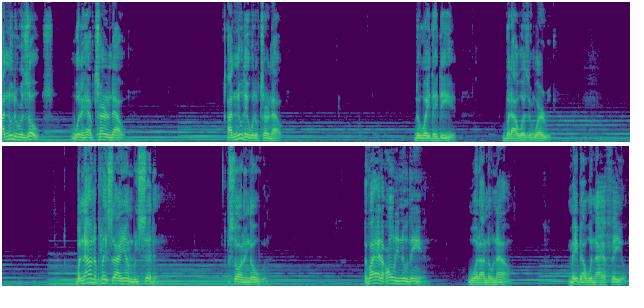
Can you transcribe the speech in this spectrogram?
I knew the results wouldn't have turned out. I knew they would have turned out the way they did, but I wasn't worried. But now in the place I am resetting, starting over. If I had only knew then what I know now, maybe I would not have failed.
